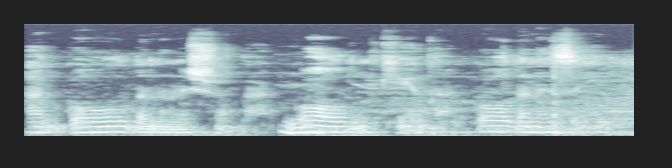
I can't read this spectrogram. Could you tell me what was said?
A golden neshama, mm. golden kina, golden azim,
